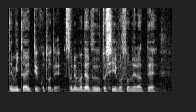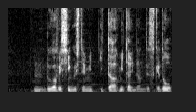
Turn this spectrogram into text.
てみたいということでそれまではずっとシーバスを狙って、うん、ルアーフィッシングしてみいたみたいなんですけど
